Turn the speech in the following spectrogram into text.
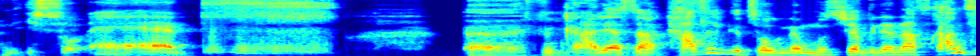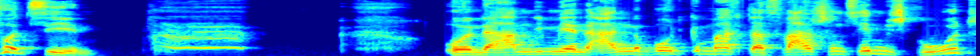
Und ich so, äh, pff, äh ich bin gerade erst nach Kassel gezogen, dann muss ich ja wieder nach Frankfurt ziehen. Und da haben die mir ein Angebot gemacht, das war schon ziemlich gut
